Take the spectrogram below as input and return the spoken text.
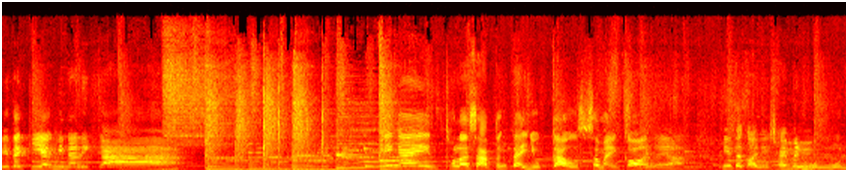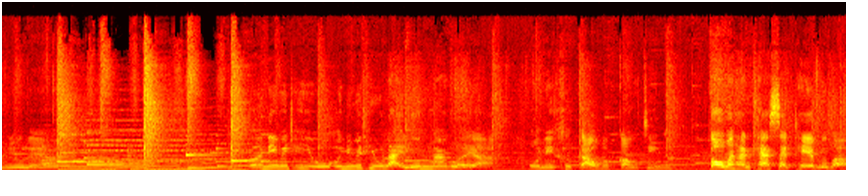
มีตะเกียง มีนาฬิกา นี่ไงโทรศัพท์ตั้งแต่ยุคเก่าสมัยก่อนเลยอะที่แต่ก่อนยังใช้เป็นหมุนหมุนๆอยู่เลยอะเออ นี่วิทยุเออนี่วิทยุหลายรุ่นมากเลยอะโห นี่คือเก่าแบบเก่าจริงอะโตมาทันแคสเซ็ตเทปหรือเปล่า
